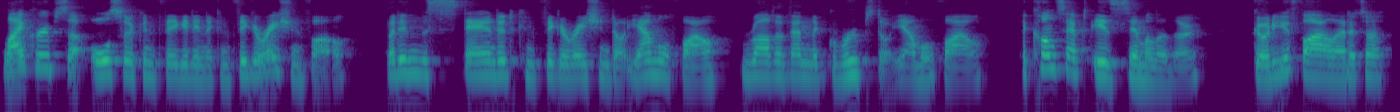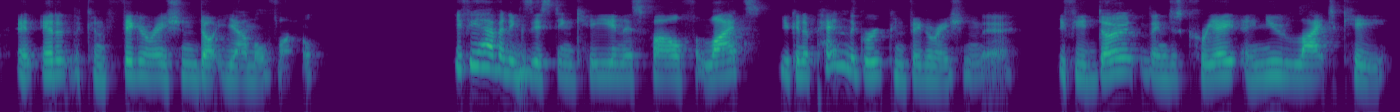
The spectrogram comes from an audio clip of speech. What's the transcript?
Light groups are also configured in a configuration file, but in the standard configuration.yaml file rather than the groups.yaml file. The concept is similar though. Go to your file editor and edit the configuration.yaml file. If you have an existing key in this file for lights, you can append the group configuration there. If you don't, then just create a new light key.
